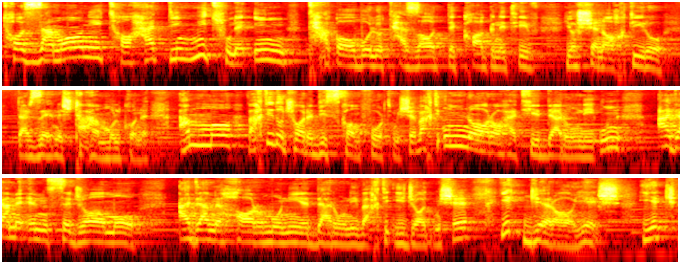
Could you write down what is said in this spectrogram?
تا زمانی تا حدی می‌تونه این تقابل و تضاد کاگنیتیو یا شناختی رو در ذهنش تحمل کنه. اما وقتی دچار دیسکامفورت میشه وقتی اون ناراحتی درونی اون عدم انسجام و عدم هارمونی درونی وقتی ایجاد میشه یک گرایش یک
